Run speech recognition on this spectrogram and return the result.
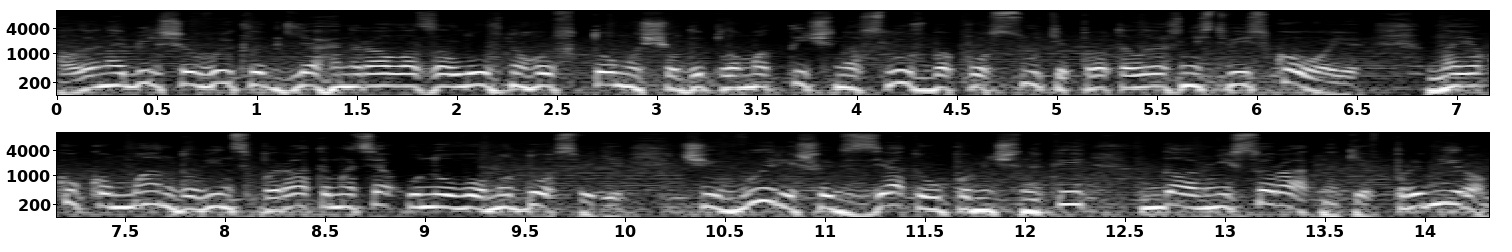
Але найбільший виклик для генерала Залужного в тому, що дипломатична служба по суті протилежність військової, на яку команду він спиратиметься у новому досвіді, чи вирішить взяти у помічники давніх соратників, приміром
